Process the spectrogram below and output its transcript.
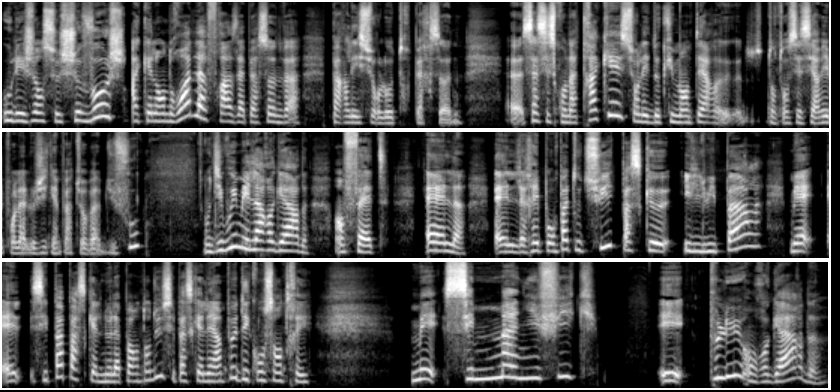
où les gens se chevauchent, à quel endroit de la phrase la personne va parler sur l'autre personne. Euh, ça, c'est ce qu'on a traqué sur les documentaires euh, dont on s'est servi pour la logique imperturbable du fou. On dit oui, mais là, regarde, en fait, elle, elle répond pas tout de suite parce que il lui parle, mais elle, c'est pas parce qu'elle ne l'a pas entendu, c'est parce qu'elle est un peu déconcentrée. Mais c'est magnifique. Et plus on regarde,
